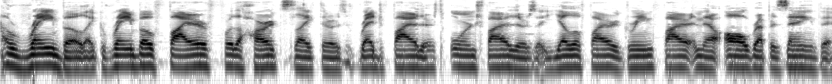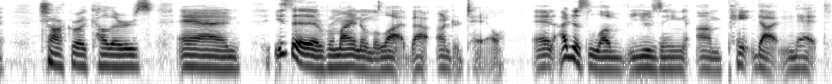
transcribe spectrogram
a rainbow, like rainbow fire for the hearts. Like there's red fire, there's orange fire, there's a yellow fire, green fire, and they're all representing the chakra colors. And used to remind them a lot about Undertale. And I just love using um, paint.net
